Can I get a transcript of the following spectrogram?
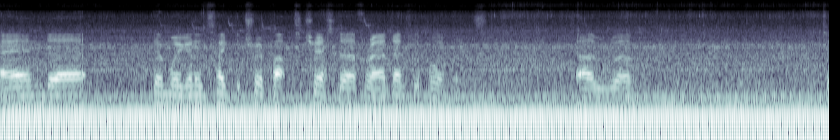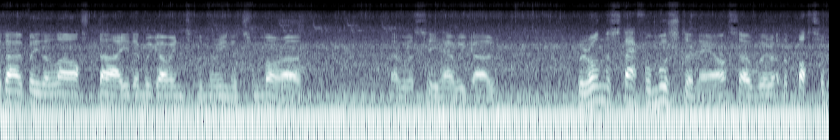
and uh, then we're going to take the trip up to Chester for our dental appointments. So um, today will be the last day, then we go into the marina tomorrow. So we'll see how we go. We're on the Stafford Worcester now, so we're at the bottom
